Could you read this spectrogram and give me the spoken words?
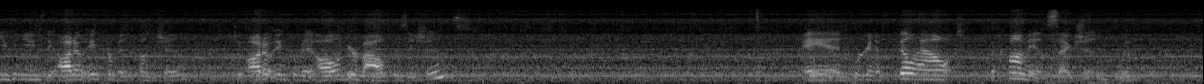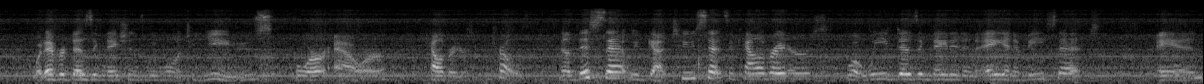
you can use the auto increment function to auto increment all of your vial positions. And we're going to fill out the comments section with whatever designations we want to use for our calibrators and controls. Now this set, we've got two sets of calibrators, what we've designated an A and a B set, and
